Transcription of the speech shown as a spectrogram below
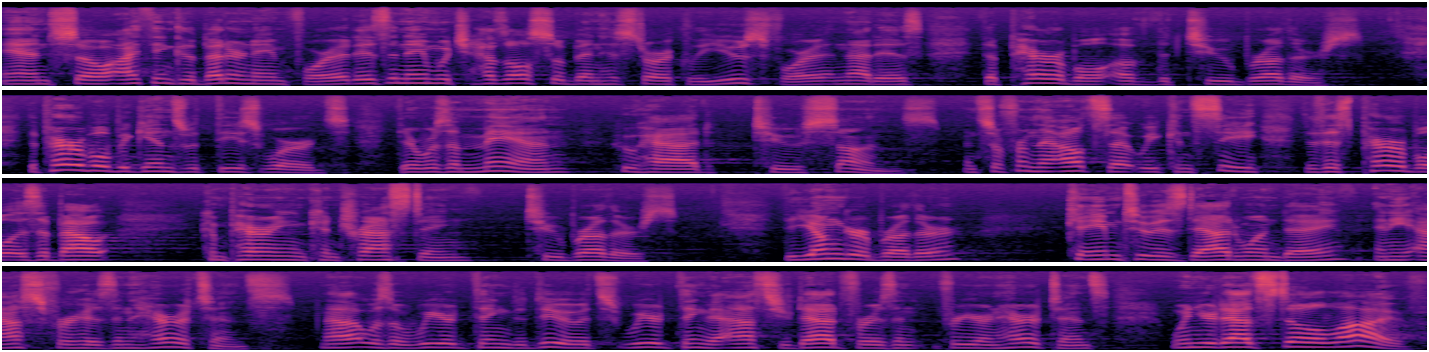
And so I think the better name for it is a name which has also been historically used for it, and that is the parable of the two brothers. The parable begins with these words There was a man who had two sons. And so from the outset, we can see that this parable is about comparing and contrasting two brothers. The younger brother came to his dad one day and he asked for his inheritance. Now, that was a weird thing to do. It's a weird thing to ask your dad for, his, for your inheritance when your dad's still alive,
